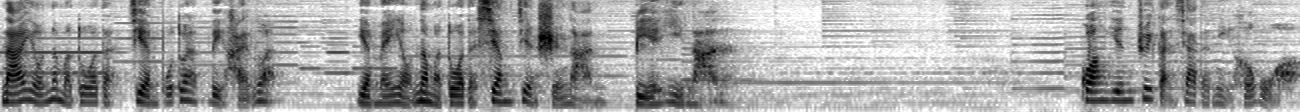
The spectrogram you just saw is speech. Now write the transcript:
哪有那么多的剪不断理还乱，也没有那么多的相见时难别亦难。光阴追赶下的你和我，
